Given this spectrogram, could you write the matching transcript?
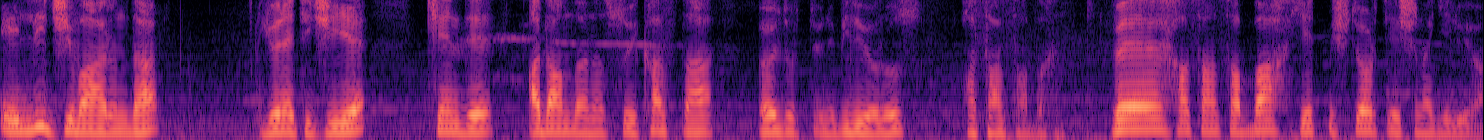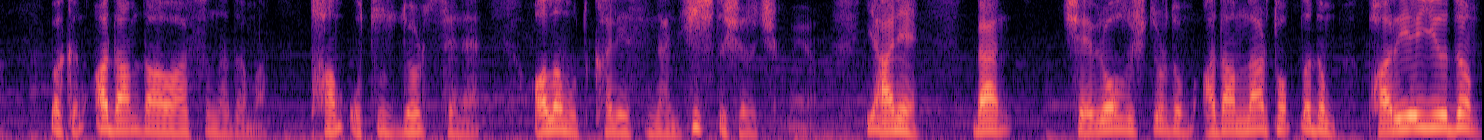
50 civarında yöneticiyi kendi adamlarına suikastla öldürttüğünü biliyoruz Hasan Sabbah'ın. Ve Hasan Sabbah 74 yaşına geliyor. Bakın adam davasının adamı. Tam 34 sene Alamut Kalesi'nden hiç dışarı çıkmıyor. Yani ben çevre oluşturdum, adamlar topladım, parayı yığdım,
